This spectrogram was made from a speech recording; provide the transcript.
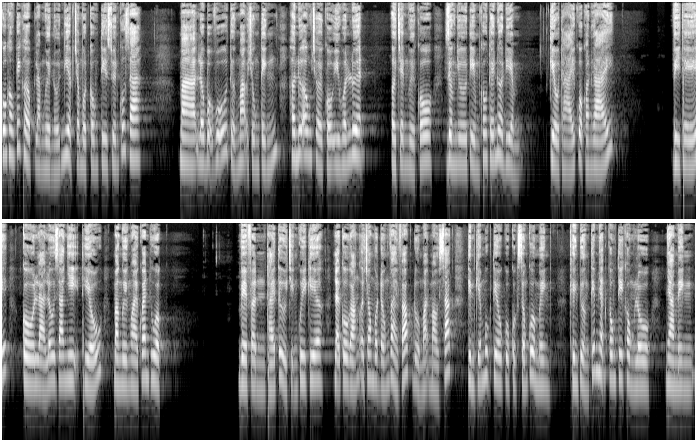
cũng không thích hợp làm người nối nghiệp cho một công ty xuyên quốc gia. Mà lầu bộ vũ tướng mạo trung tính, hơn nữa ông trời cố ý huấn luyện. Ở trên người cô dường như tìm không thấy nửa điểm kiểu thái của con gái. Vì thế, cô là lâu gia nhị thiếu mà người ngoài quen thuộc. Về phần thái tử chính quy kia, lại cố gắng ở trong một đống vải vóc đủ mọi màu sắc tìm kiếm mục tiêu của cuộc sống của mình, khinh thường tiếp nhận công ty khổng lồ, nhà mình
